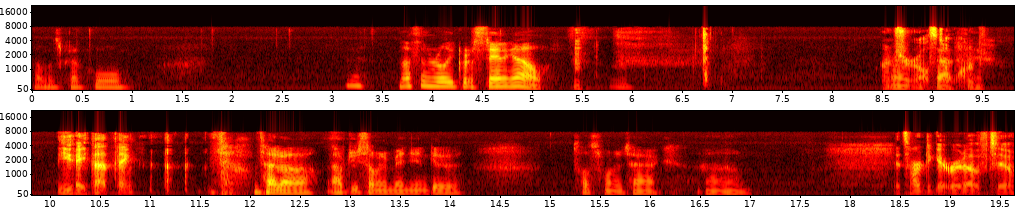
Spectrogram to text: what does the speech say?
That one's kind of cool. Nothing really standing out. I'm Oh, sure I'll still want thing? them. You hate that thing? that uh, after you summon a minion, get a plus one attack. Um, It's hard to get rid of too.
